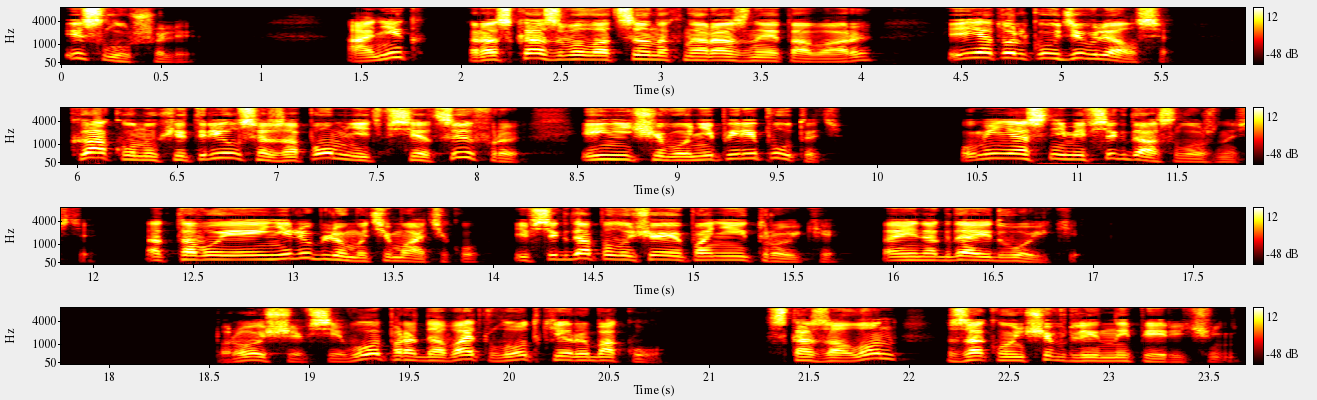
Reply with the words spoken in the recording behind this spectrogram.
И слушали. А Ник рассказывал о ценах на разные товары, и я только удивлялся, как он ухитрился запомнить все цифры и ничего не перепутать. У меня с ними всегда сложности. Оттого я и не люблю математику и всегда получаю по ней тройки, а иногда и двойки. Проще всего продавать лодки рыбаку, сказал он, закончив длинный перечень.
